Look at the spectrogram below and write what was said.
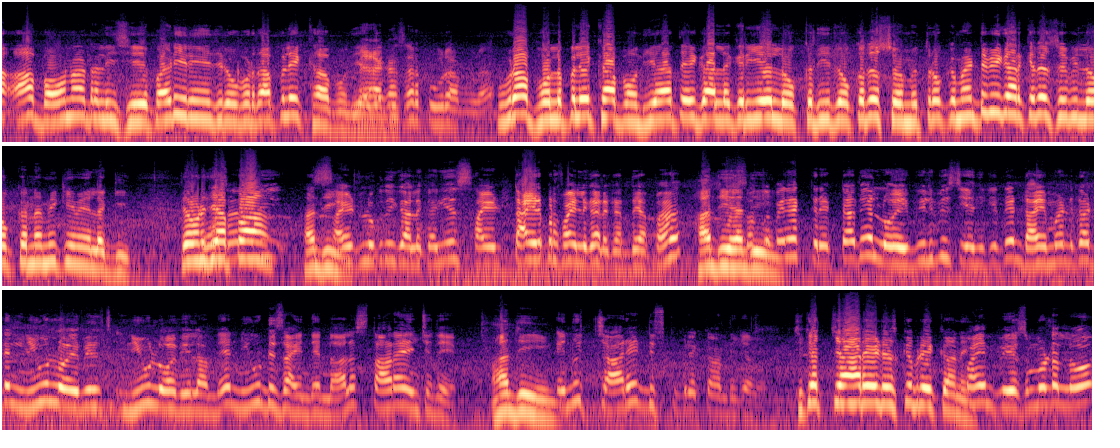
ਆਹ ਬੌਨਾਟ ਵਾਲੀ ਸ਼ੇਪ ਆ ਜਿਹੜੀ ਰੇਂਜ ਰੋਵਰ ਦਾ ਭਲੇਖਾ ਪਾਉਂਦੀ ਆ ਮੈਂ ਕਹਾਂ ਸਰ ਪੂਰਾ ਪੂਰਾ। ਪੂਰਾ ਫੁੱਲ ਭਲੇਖਾ ਪਾਉਂਦੀ ਆ। ਤੇ ਗੱਲ ਕਰੀਏ ਲੁੱਕ ਦੀ ਲੁੱਕ ਦੱਸੋ ਮਿੱਤਰੋ ਕਮੈਂਟ ਵੀ ਕਰਕੇ ਦੱਸੋ ਵੀ ਲੁੱਕ ਨਵੀਂ ਕਿਵੇਂ ਲੱਗੀ। ਤੇ ਹੁਣ ਜੇ ਆਪਾਂ ਹਾਂਜੀ। ਸਾਈਡ ਲੁੱਕ ਦੀ ਗੱਲ ਕਰੀਏ ਸਾਈਡ ਟਾਇਰ ਪ੍ਰੋਫਾਈਲ ਗੱਲ ਕਰਦੇ ਆਪਾਂ। ਹਾਂਜੀ ਸਭ ਤੋਂ ਪਹਿਲਾਂ ਕ੍ਰੇਟਾ ਦੇ ਲੋਏ ਵੀਲ ਵੀ ਚੇਂਜ ਕੀਤੇ diamond cut new alloy wheel new alloy wheel ਆਉਂਦੇ ਨਿਊ ਡਿਜ਼ਾਈਨ ਦੇ ਨਾਲ 17 ਇੰਚ ਦੇ। ਹਾਂਜੀ। ਇਹਨੂੰ ਚਾਰੇ ਡਿਸਕ ਬ੍ਰੇਕਾਂ ਆਉਂਦੀਆਂ ਵਾ ਠੀਕ ਹੈ ਚਾਰੇ ਡਿਸਕ ਬ੍ਰੇਕਾਂ ਨੇ ਭਾਵੇਂ ਬੇਸ ਮਾਡਲ ਲੋ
